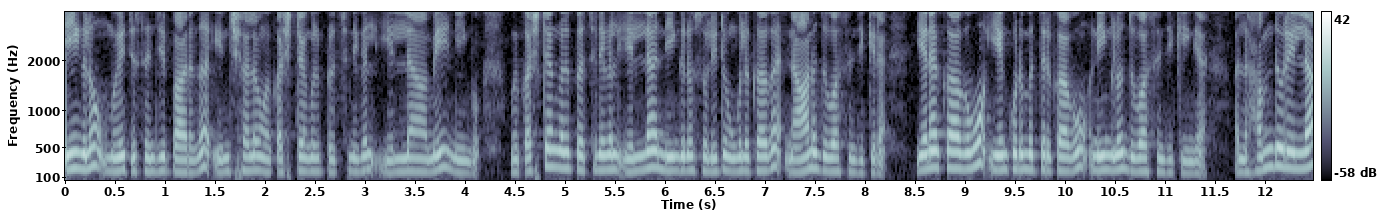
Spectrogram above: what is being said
நீங்களும் முயற்சி செஞ்சு பாருங்கள் இன்ஷால்லாம் உங்கள் கஷ்டங்கள் பிரச்சனைகள் எல்லாமே நீங்கும். உங்கள் கஷ்டங்கள் பிரச்சனைகள் எல்லாம் நீங்களும் சொல்லிவிட்டு உங்களுக்காக நானும் துவா செஞ்சுக்கிறேன். எனக்காகவும் என் குடும்பத்திற்காகவும் நீங்களும் துவா செஞ்சுக்கிங்க. அல்ஹம்துலில்லா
